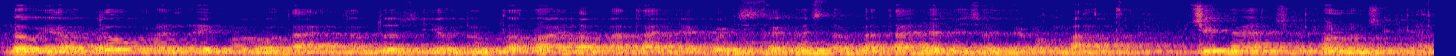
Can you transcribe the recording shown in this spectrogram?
Noi a ottobre andremo a votare tutto sì o tutto no e la battaglia è questa, questa battaglia bisogna combattere, ci piace o non ci piace.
